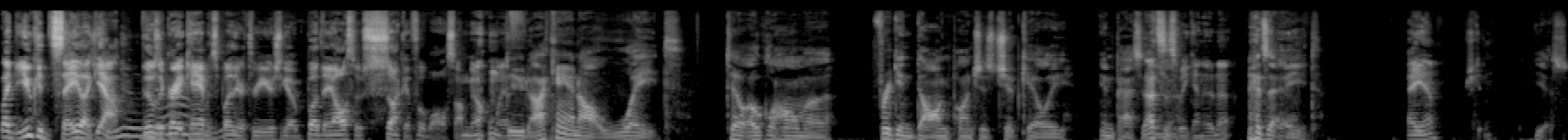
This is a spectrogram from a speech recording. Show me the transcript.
like you could say, like, yeah, there was a great campus play there three years ago, but they also suck at football. So I'm going with Dude, I cannot wait till Oklahoma freaking dong punches Chip Kelly in Pasadena. that's this weekend, isn't it? It's at eight. A.M. Just kidding. Yes.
